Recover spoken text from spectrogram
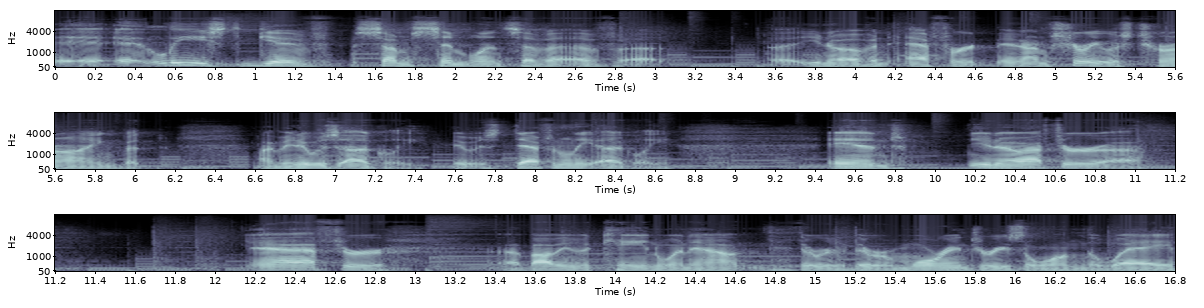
at least give some semblance of a, of a, uh, you know, of an effort. And I'm sure he was trying, but I mean, it was ugly. It was definitely ugly. And you know, after uh, after uh, Bobby McCain went out, there were there were more injuries along the way.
